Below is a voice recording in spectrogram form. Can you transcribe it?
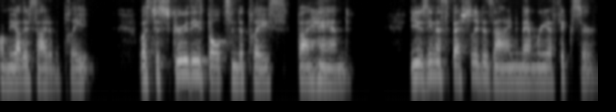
on the other side of the plate was to screw these bolts into place by hand using a specially designed memory affixer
